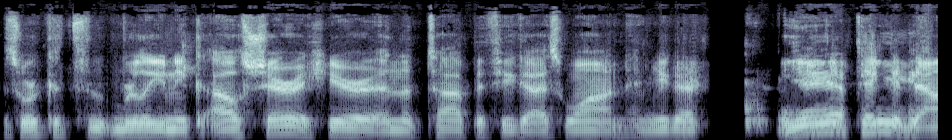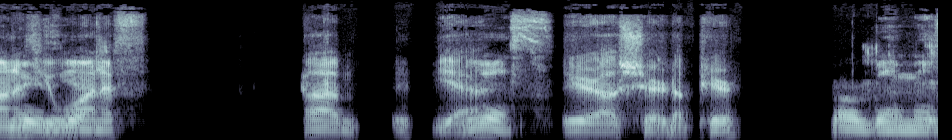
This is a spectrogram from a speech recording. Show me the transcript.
His work is really unique. I'll share it here in the top if you guys want, and you guys yeah, you yeah. can take it down please, if you yeah. want. If um, if, yeah, Yes. here I'll share it up here. Okay, man.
